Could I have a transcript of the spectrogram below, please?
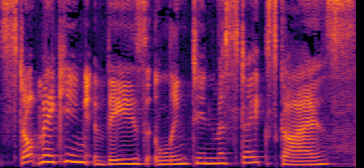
stop making these LinkedIn mistakes, guys.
